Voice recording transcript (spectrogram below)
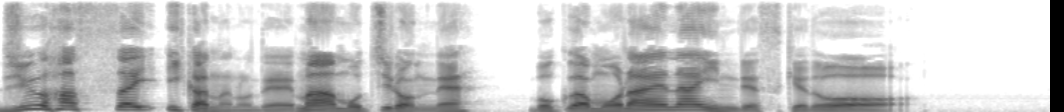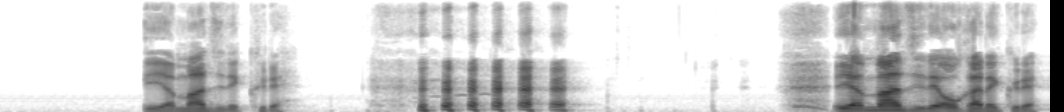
18歳以下なのでまあもちろんね僕はもらえないんですけどいやマジでくれ。いやマジでお金くれ。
